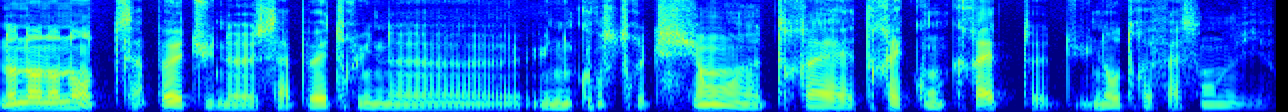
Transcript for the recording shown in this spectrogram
non, non, non, non, ça peut être une, ça peut être une, euh, une construction euh, très, très concrète d'une autre façon de vivre.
